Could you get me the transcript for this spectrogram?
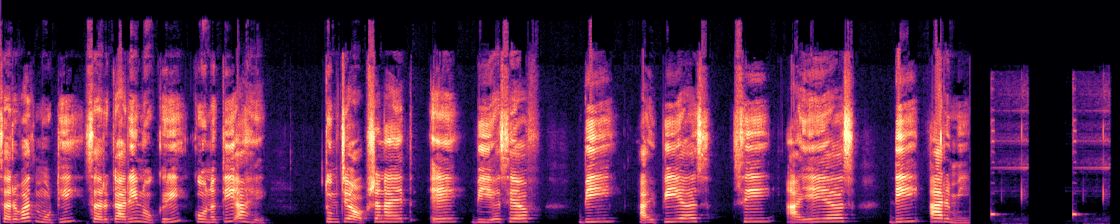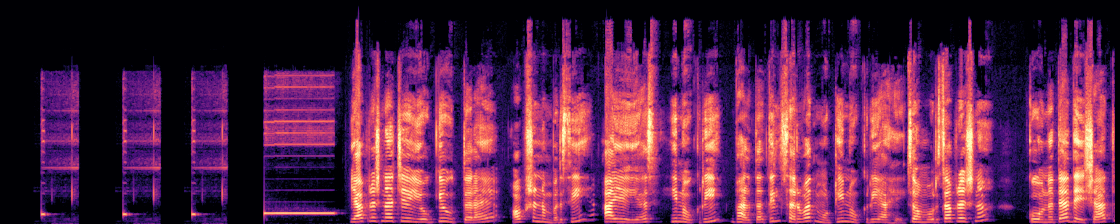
सर्वात मोठी सरकारी नोकरी कोणती आहे? तुमचे ऑप्शन आहेत A B S F B I P S C I A S D army या प्रश्नाचे योग्य उत्तर आहे option number C I A S ही नोकरी भारतातील सर्वात मोठी नोकरी आहे. समोरचा प्रश्न कोणत्या देशात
